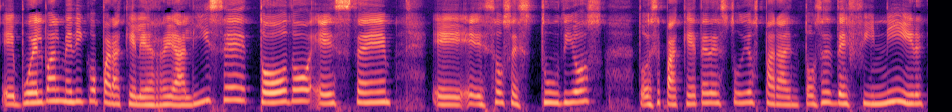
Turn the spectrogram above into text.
eh, vuelva al médico para que le realice todo ese, eh, esos estudios todo ese paquete de estudios para entonces definir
